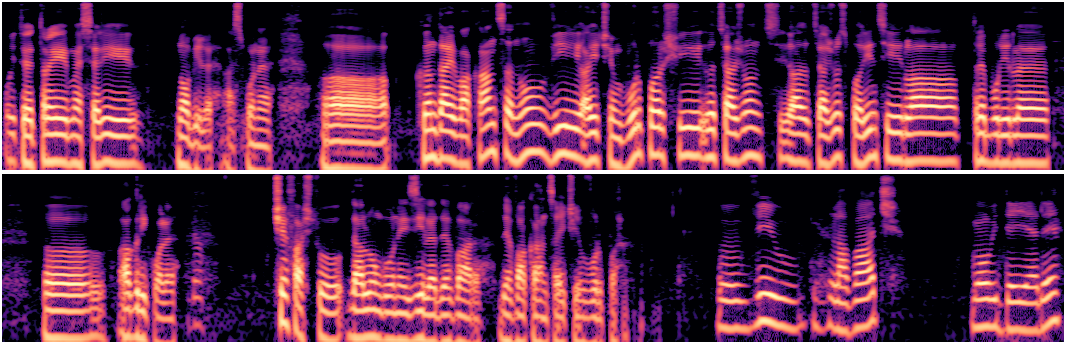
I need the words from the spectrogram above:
Uite, trei meserii nobile, a spune. Uh, când ai vacanță, nu vii aici în Vurpăr și îți, ajungi, îți ajuți părinții la treburile uh, agricole. Da. Ce faci tu de-a lungul unei zile de vară, de vacanță aici în Vurpăr? Uh, viu la vaci, mă uit de ele,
